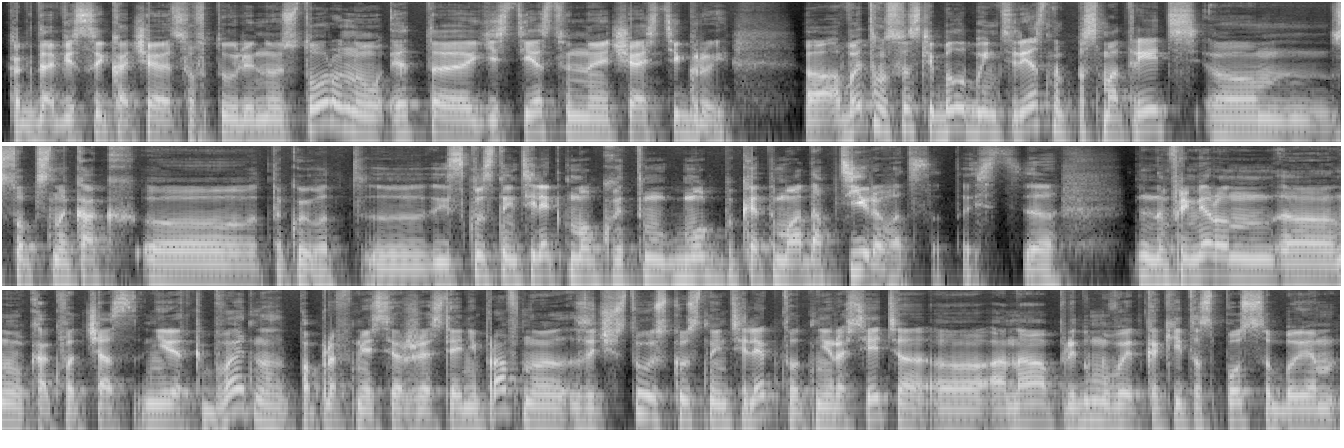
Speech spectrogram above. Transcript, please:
когда весы качаются в ту или иную сторону, это естественная часть игры. А, в этом смысле было бы интересно посмотреть, эм, собственно, как э, такой вот э, искусственный интеллект мог, мог бы к этому адаптироваться. То есть, э, например, он, ну, как вот сейчас нередко бывает, поправь меня, Серж, если я не прав, но зачастую искусственный интеллект, вот нейросеть, она придумывает какие-то способы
